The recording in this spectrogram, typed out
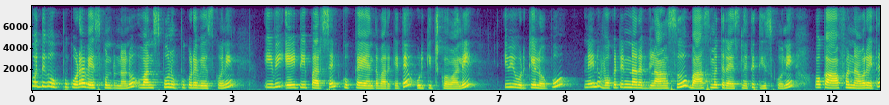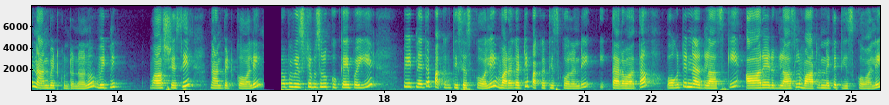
కొద్దిగా ఉప్పు కూడా వేసుకుంటున్నాను. వన్ స్పూన్ ఉప్పు కూడా వేసుకొని ఇవి ఎయిటీ పర్సెంట్ కుక్ అయ్యేంత వరకు అయితే ఉడికించుకోవాలి. ఇవి ఉడికేలోపు నేను ఒకటిన్నర గ్లాసు బాస్మతి రైస్ని అయితే తీసుకొని ఒక హాఫ్ అన్ అవర్ అయితే నానబెట్టుకుంటున్నాను. వీటిని వాష్ చేసి నానబెట్టుకోవాలి. లోపు వెజిటేబుల్స్ కుక్ అయిపోయి వీటిని అయితే పక్కకు తీసేసుకోవాలి. వడగట్టి పక్కకు తీసుకోవాలండి. తర్వాత ఒకటిన్నర గ్లాస్కి ఆరేడు గ్లాసులు వాటర్ని అయితే తీసుకోవాలి.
